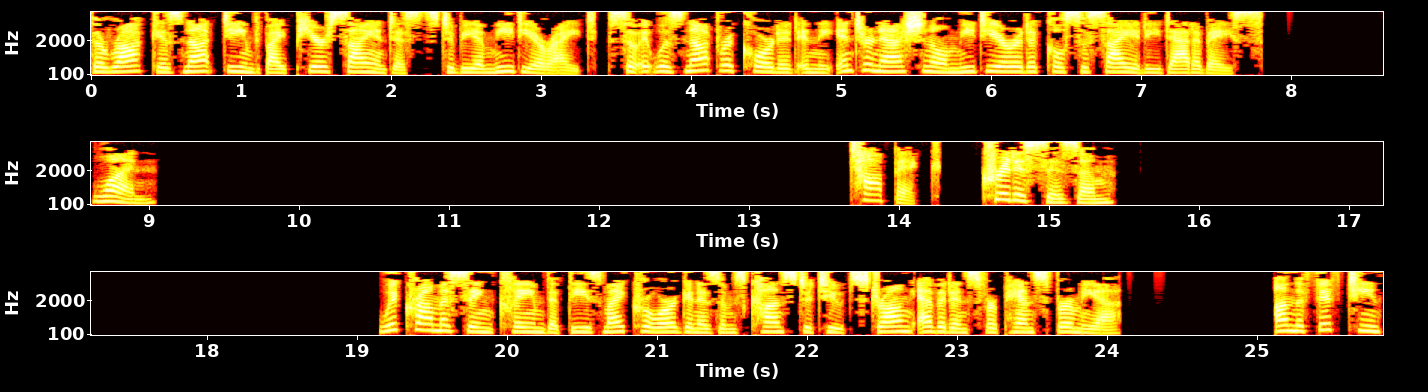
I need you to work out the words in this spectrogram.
The rock is not deemed by peer scientists to be a meteorite, so it was not recorded in the International Meteoritical Society database. 1. Topic. Criticism Wickramasinghe claimed that these microorganisms constitute strong evidence for panspermia. On 15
